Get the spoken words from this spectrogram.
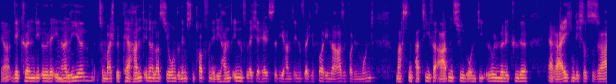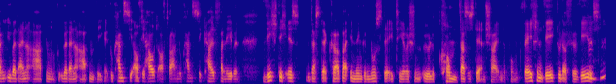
Ja, wir können die Öle mhm. inhalieren, mhm. zum Beispiel per Handinhalation. Du nimmst einen Tropfen in die Handinnenfläche, hältst du die Handinnenfläche vor die Nase, vor den Mund, machst ein paar tiefe Atemzüge und die Ölmoleküle erreichen dich sozusagen über deine Atmung, über deine Atemwege. Du kannst sie auf die Haut auftragen, du kannst sie kalt vernebeln. Wichtig ist, dass der Körper in den Genuss der ätherischen Öle kommt. Das ist der entscheidende Punkt. Welchen Weg du dafür wählst. Mhm.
